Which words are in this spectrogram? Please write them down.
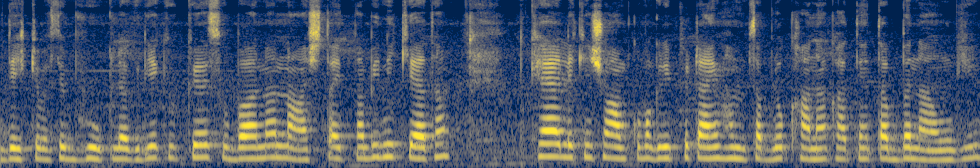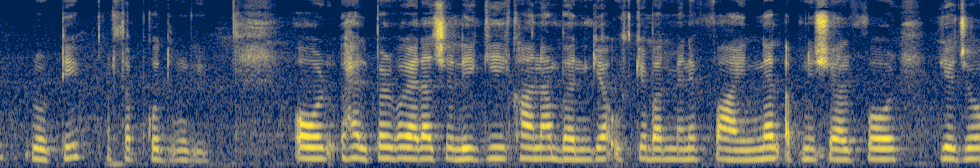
देख के वैसे भूख लग रही है क्योंकि सुबह ना नाश्ता इतना भी नहीं किया था। तो खैर, लेकिन शाम को मगरिब के टाइम हम सब लोग खाना खाते हैं, तब बनाऊँगी रोटी और सबको दूँगी। और हेल्पर वगैरह चलेगी खाना बन गया। उसके बाद मैंने फ़ाइनल अपनी शेल्फ़ और ये जो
